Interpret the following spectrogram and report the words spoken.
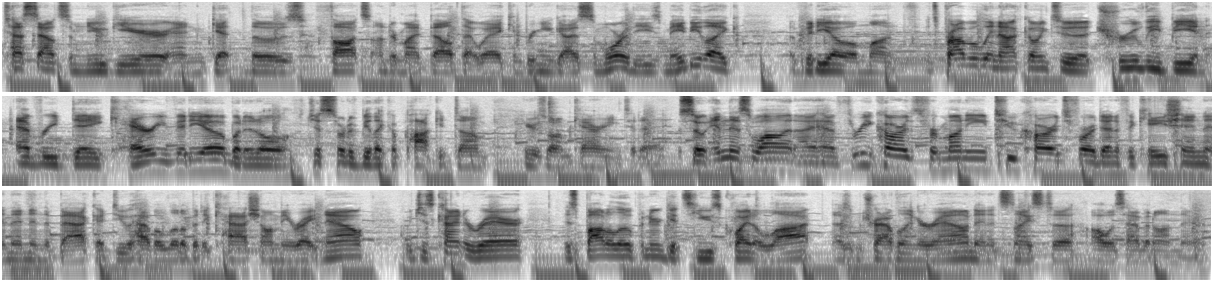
test out some new gear and get those thoughts under my belt. That way I can bring you guys some more of these, maybe like a video a month. It's probably not going to truly be an everyday carry video, but it'll just sort of be like a pocket dump. Here's what I'm carrying today. So in this wallet, I have three cards for money, two cards for identification, and then in the back, I do have a little bit of cash on me right now, which is kind of rare. This bottle opener gets used quite a lot as I'm traveling around, and it's nice to always have it on there.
